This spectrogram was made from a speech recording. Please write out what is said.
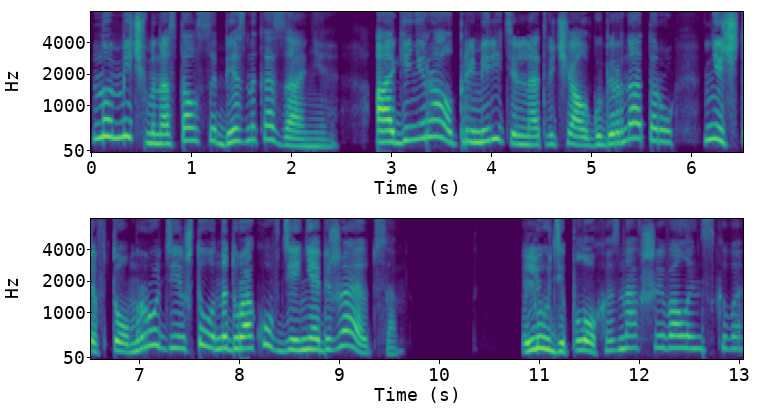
Но Мичман остался без наказания, а генерал примирительно отвечал губернатору нечто в том роде, что на дураков день не обижаются. Люди, плохо знавшие Волынского,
